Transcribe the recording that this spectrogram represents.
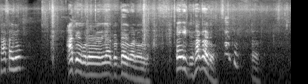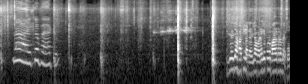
ಸಾಕದು ಆಚೆ ಕೂಡ ದೊಡ್ಡದು ಮಾಡು ಒಂದು ಹೆಂಗಿತ್ತು ಸಾಕದು ಸಾಕು ಹ್ಮ್. ನಾ ಈಗ ಬ್ಯಾಟು ಈಗ ಹಾಕಿ ಒಳಗೆ ಕೂಡ ಬಾಲ್ ಕಡಬೇಕು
